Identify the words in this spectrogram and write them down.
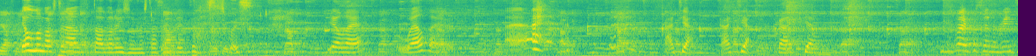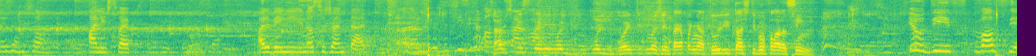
É. Ele não gosta nada de estar de origem, mas está sempre a dizer estas coisas. Ele é o Helder. Kátia, Kátia, Kátia. Vai aparecer no vídeo, a gente só. Olha, isto vai aparecer no vídeo. Olha, vem aí o nosso jantar. Sabes que isso tem um olho, um olho de boi? Tipo, imagina, está a apanhar tudo e estás tipo a falar assim. Disse que você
